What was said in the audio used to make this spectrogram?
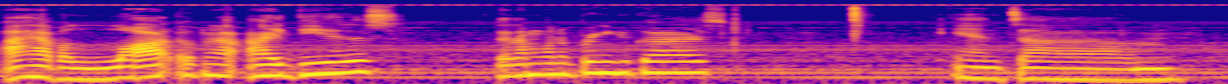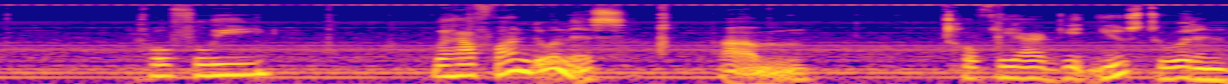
I have a lot of ideas that I'm going to bring you guys. And um, hopefully we'll have fun doing this. Um, hopefully I get used to it and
